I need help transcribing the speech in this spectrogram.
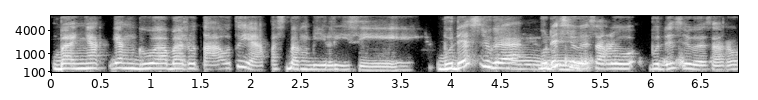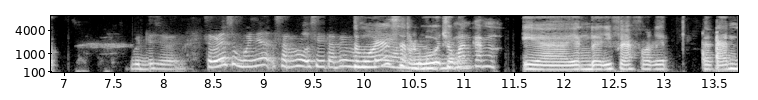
banyak yang gue baru tahu tuh ya pas Bang Billy sih. Budes juga, Oh, Budes iya. juga seru, Budes juga seru. Budes juga. Sebenarnya semuanya seru sih, tapi Semuanya yang seru, bener-bener- cuman kan ya yang dari favorit kan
